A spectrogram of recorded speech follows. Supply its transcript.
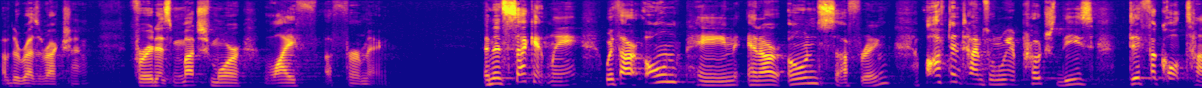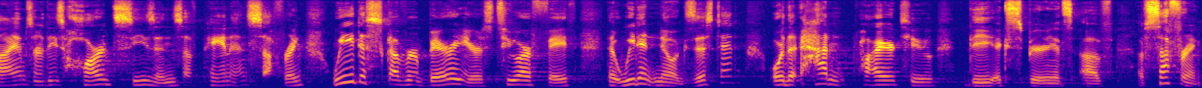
of the resurrection, for it is much more life affirming. And then, secondly, with our own pain and our own suffering, oftentimes when we approach these difficult times or these hard seasons of pain and suffering, we discover barriers to our faith that we didn't know existed or that hadn't prior to the experience of, of suffering.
